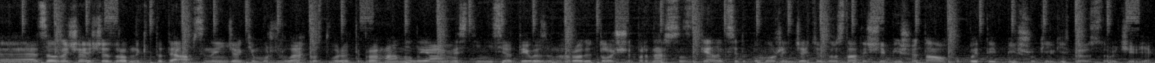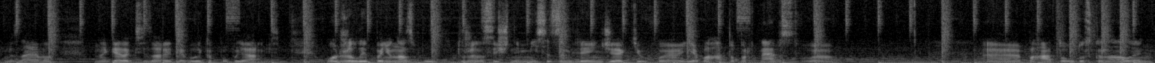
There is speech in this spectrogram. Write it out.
Е, Це означає, що розробники та деапси на Injective можуть легко створити програми лояльності, ініціативи, винагороди тощо. Партнерство з Galaxy допоможе Injective зростати ще більше та охопити більшу кількість користувачів. Як ми знаємо, на Galaxy зараз йде велика популярність. Отже, липень у нас був дуже насиченим місяцем для е, є багато партнерств, е, е, багато удосконалень.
